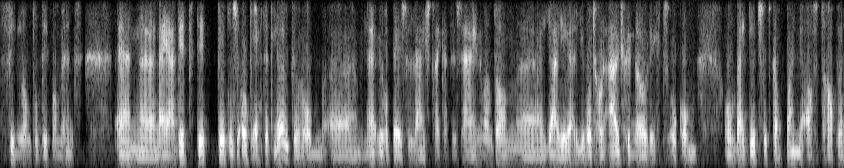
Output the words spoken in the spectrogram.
Finland op dit moment. En nou ja, dit, dit, dit is ook echt het leuke om Europese lijsttrekker te zijn. Want dan, ja, je, je wordt gewoon uitgenodigd ook om, om bij dit soort campagneaftrappen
